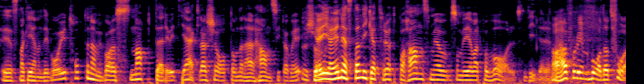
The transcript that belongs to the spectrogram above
eh, snacka igenom, det var ju Tottenham, bara snabbt där, det var ett jäkla tjat om den här handsituationen. Jag, jag är nästan lika trött på han som, jag, som vi har varit på VAR sen tidigare. Ja, här får du in båda två.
